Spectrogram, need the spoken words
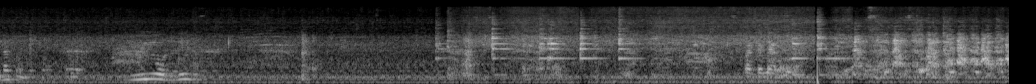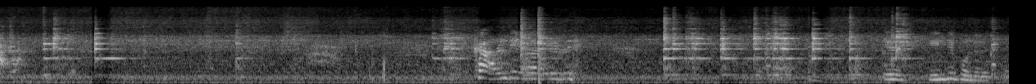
எண்ணெய் கொஞ்சம் போட்டு. ஐயோ ரெடி பட்டை கரண்டி வருது இஞ்சி பூண்டு வச்சு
